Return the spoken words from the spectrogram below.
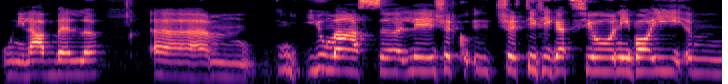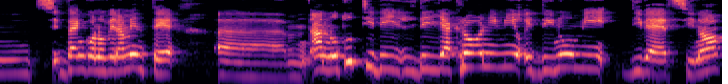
Unilabel, um, UMAS, le cer- certificazioni poi um, vengono veramente uh, hanno tutti dei, degli acronimi e dei nomi diversi, no?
